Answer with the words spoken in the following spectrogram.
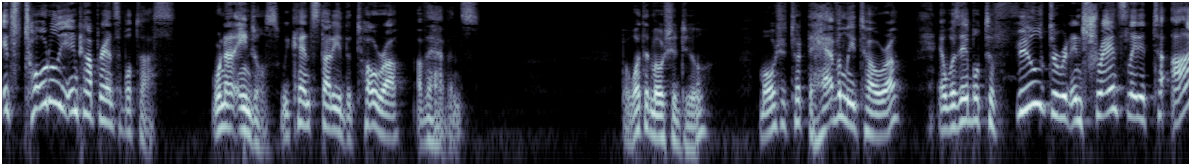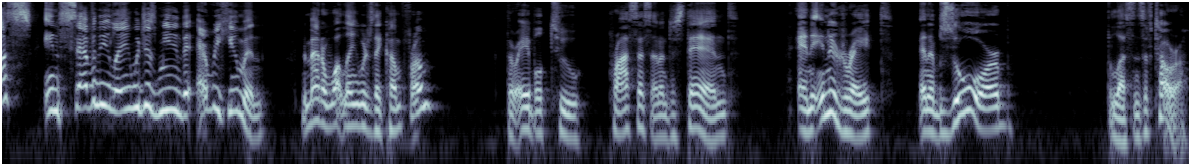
it's totally incomprehensible to us. We're not angels. We can't study the Torah of the heavens. But what did Moshe do? Moshe took the heavenly Torah and was able to filter it and translate it to us in 70 languages, meaning that every human, no matter what language they come from, they're able to process and understand and integrate and absorb the lessons of Torah.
